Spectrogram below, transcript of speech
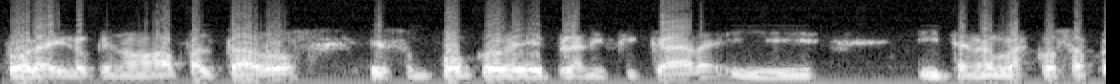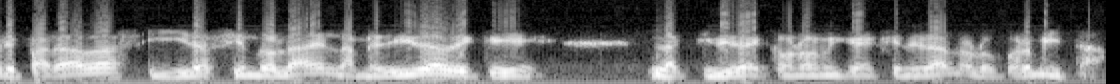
por ahí lo que nos ha faltado es un poco de planificar y, y tener las cosas preparadas y ir haciéndolas en la medida de que la actividad económica en general nos lo permita.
